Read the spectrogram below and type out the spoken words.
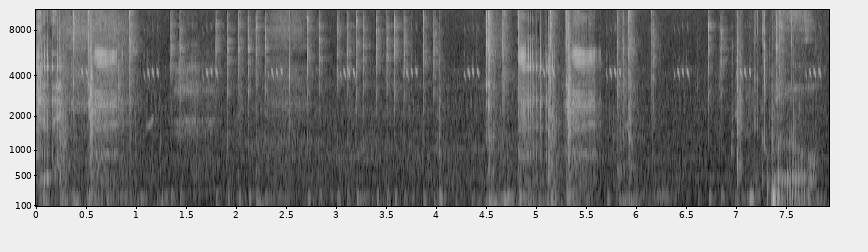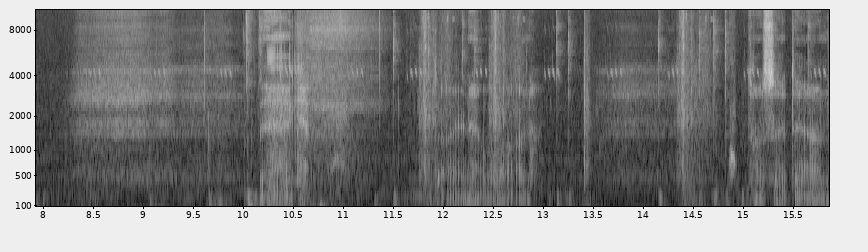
Okay. Glue. Bag. The iron helmet on. Toss that down.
